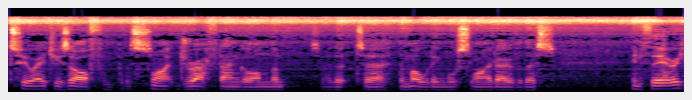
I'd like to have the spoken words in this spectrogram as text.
two edges off and put a slight draft angle on them so that uh, the moulding will slide over this in theory.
